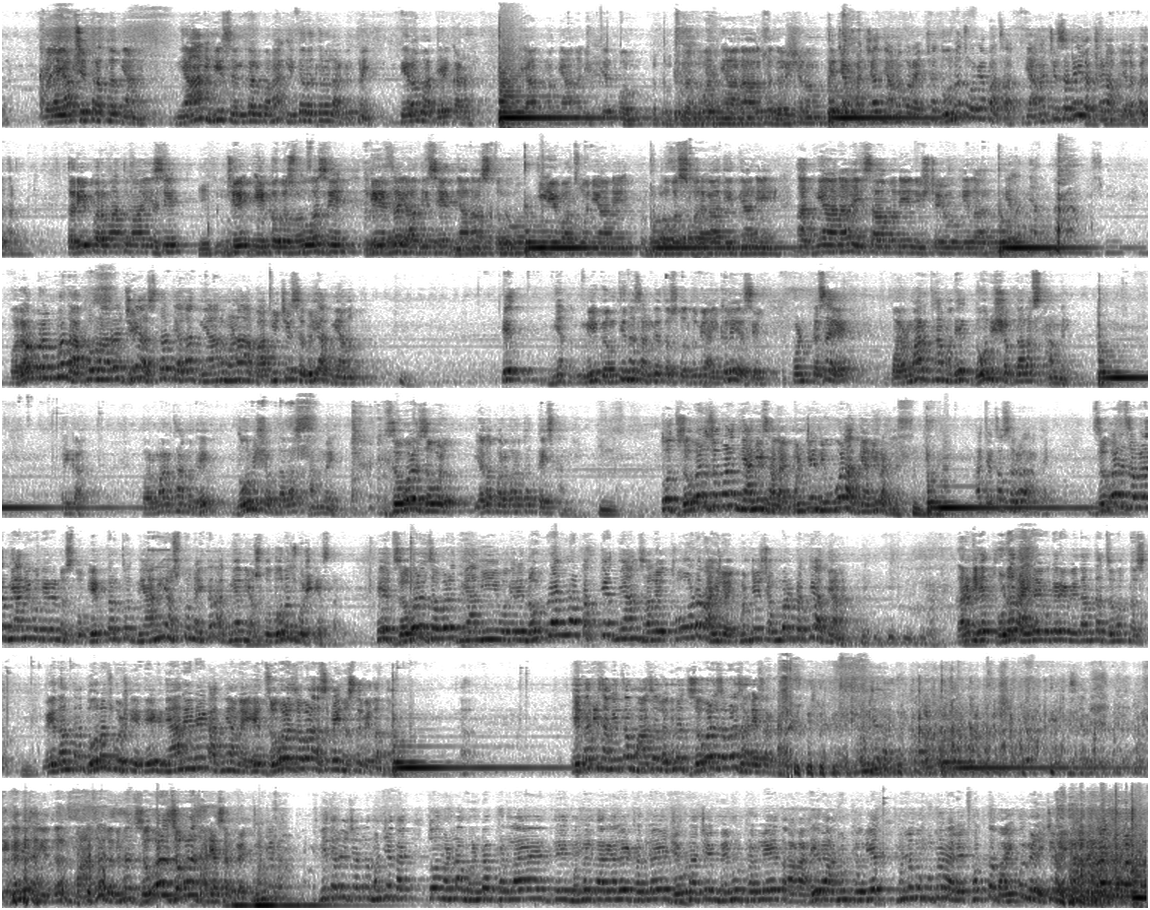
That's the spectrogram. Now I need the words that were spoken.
त्याला या क्षेत्रातलं ज्ञान आहे. ज्ञान ही संकल्पना इतरत्र लागत नाही. तेरावा अध्याय काढा. आत्मज्ञान नित्यत्व तत्वज्ञानार्थ दर्शनम त्याच्या खालच्या ज्ञानोपरांच्या दोनच ओव्या वाचा. ज्ञानाची सगळी लक्षणं आपल्याला कळतात. तरी परमात्मा ऐसे जे एक वस्तू असे हे जया दिसे ज्ञानास्तव. ती वाचून याने भवस्वर्गादी ज्ञाने. अज्ञान ऐसा मने निश्चयो केला. केला ज्ञान. परब्रह्म दाखवणार जे असतं त्याला ज्ञान म्हणा बाकीची सगळी अज्ञान. हे मी गमतीनं सांगत असतो तुम्ही ऐकलंही असेल. पण कसं आहे परमार्थामध्ये दोन शब्दाला स्थान नाही. ऐका. परमार्थामध्ये दोन शब्दाला स्थान नाही. जवळ जवळ याला परमार्थात काही स्थान नाही. तो जवळ जवळ ज्ञानी झालाय म्हणजे निव्वळ अज्ञानी राहिलाय. हा त्याचा सरळ अर्थ आहे. जवळ जवळ ज्ञानी वगैरे नसतो. एक तर तो ज्ञानी असतो नाही तर अज्ञानी असतो. दोनच गोष्टी असतात. हे जवळजवळ ज्ञानी वगैरे नव्याण्णव टक्के ज्ञान झालंय थोडं राहिलंय. म्हणजे शंभर टक्के अज्ञान आहे. कारण हे थोडं राहिलंय वगैरे वेदांतात जमत नसतं. वेदांतात दोनच गोष्टी आहेत. एक ज्ञान आहे ना एक अज्ञान आहे. हे जवळ जवळ असं काही नसतं वेदांतात. एकाने सांगितलं माझं लग्न जवळ जवळ झाल्यासारखं. म्हणजे एकाने सांगितलं माझं लग्न जवळ जवळ झाल्यासारखं आहे. म्हणजे मी विचारलं म्हणजे काय? तो म्हणला मंडप ठरलाय ते मंगल कार्यालय ठरलंय जेवणाचे मेनू ठरलेत आहेर आणून ठेवलेत. म्हणलं मग कुठं राहिले फक्त बायको मिळायची. नाही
